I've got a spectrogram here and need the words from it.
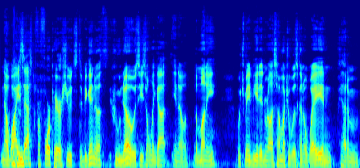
Now, why he's asked for four parachutes to begin with, who knows? He's only got, you know, the money, which maybe he didn't realize how much it was going to weigh and had him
